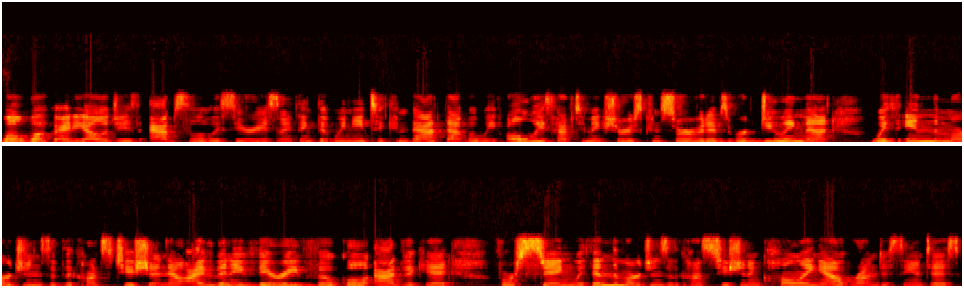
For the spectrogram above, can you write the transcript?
Well, woke ideology is absolutely serious, and I think that we need to combat that, but we always have to make sure as conservatives we're doing that within the margins of the Constitution. Now, I've been a very vocal advocate for staying within the margins of the Constitution and calling out Ron DeSantis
